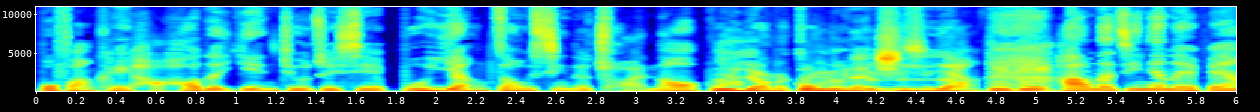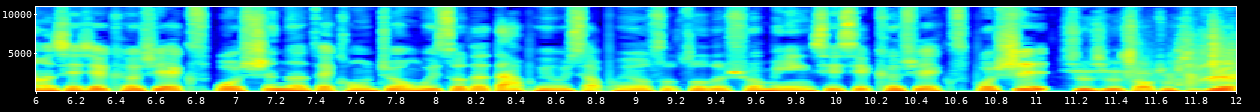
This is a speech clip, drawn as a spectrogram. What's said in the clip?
不妨可以好好的研究这些不一样造型的船哦。不一样的功能也是一样，对对。好，那今天呢也非常谢谢科学 X 博士呢，在空中为所有的大朋友小朋友所做的说明，谢谢科学 X 博士，谢谢小猪姐姐。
